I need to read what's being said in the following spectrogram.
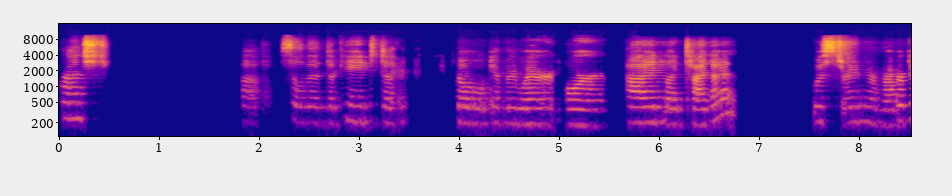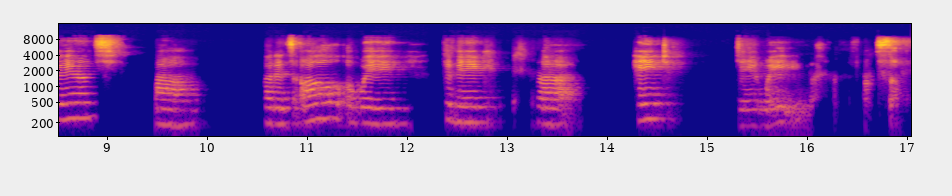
crunched up so that the paint doesn't go everywhere or tied like tie dye with string or rubber bands. Um, but it's all a way to make uh, paint stay away from something.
